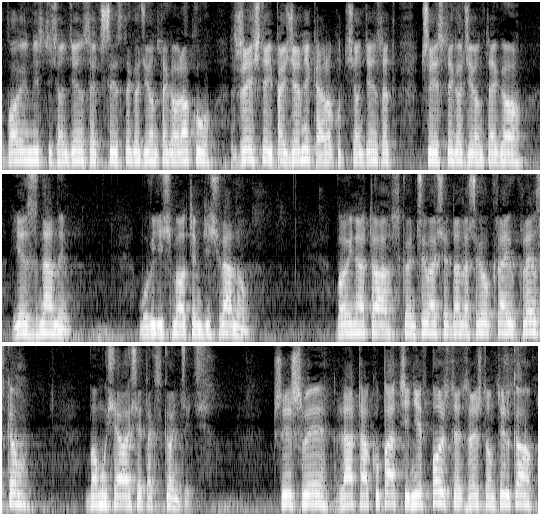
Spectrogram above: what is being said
wojny z 1939 roku, września i października roku 1939 jest znanym. Mówiliśmy o tym dziś rano. Wojna ta skończyła się dla naszego kraju klęską, bo musiała się tak skończyć. Przyszły lata okupacji, nie w Polsce zresztą, tylko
